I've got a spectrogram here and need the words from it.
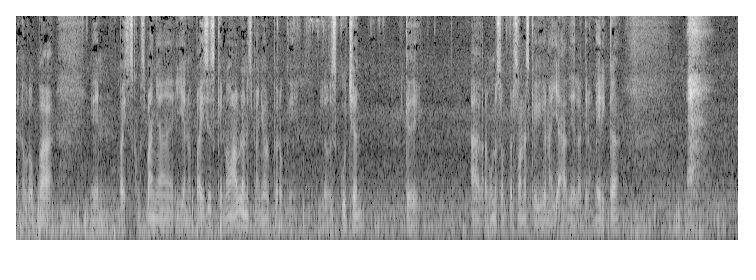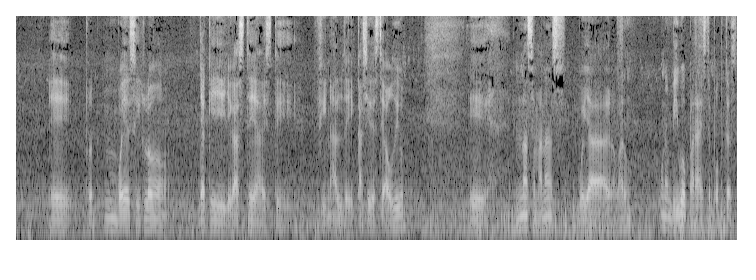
en Europa, en países como España y en países que no hablan español, pero que lo escuchan que algunos son personas que viven allá de Latinoamérica. Eh, voy a decirlo ya que llegaste a este final de casi de este audio. Eh, en unas semanas voy a grabar un, un en vivo para este podcast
